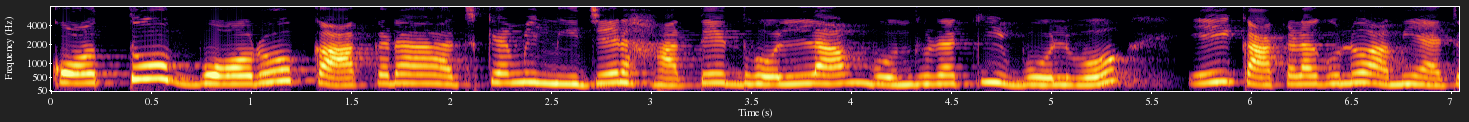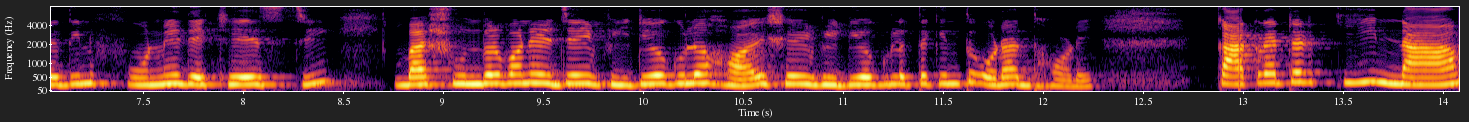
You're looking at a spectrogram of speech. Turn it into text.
কত বড় কাঁকড়া আজকে আমি নিজের হাতে ধরলাম। বন্ধুরা, কি বলব? এই কাঁকড়াগুলো আমি এতদিন ফোনে দেখে এসেছি বা সুন্দরবনের যেই ভিডিওগুলো হয়, সেই ভিডিওগুলোতে কিন্তু ওরা ধরে। কাঁকড়াটার কি নাম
